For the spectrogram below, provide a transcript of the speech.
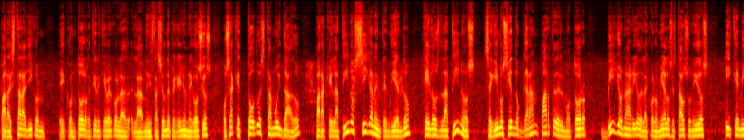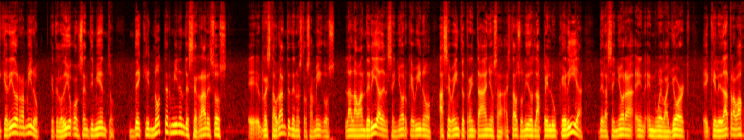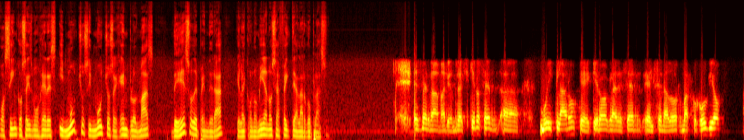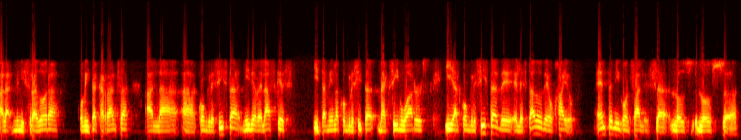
para estar allí con eh, con todo lo que tiene que ver con la, administración de pequeños negocios. O sea que todo está muy dado para que latinos sigan entendiendo que los latinos seguimos siendo gran parte del motor billonario de la economía de los Estados Unidos y que mi querido Ramiro, que te lo digo con sentimiento, de que no terminen de cerrar esos eh, restaurantes de nuestros amigos, la lavandería del señor que vino hace 20 o 30 años a, Estados Unidos, la peluquería de la señora en, en Nueva York, eh, que le da trabajo a cinco o seis mujeres y muchos y muchos ejemplos más. De eso dependerá que la economía no se afecte a largo plazo. Es verdad, Mario Andrés. Quiero ser ah, muy claro que quiero agradecer el senador Marco Rubio, a la administradora Jovita Carranza, a la congresista Nidia Velázquez y también la congresista Maxine Waters y al congresista del estado de Ohio, Anthony González, los, los, uh,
